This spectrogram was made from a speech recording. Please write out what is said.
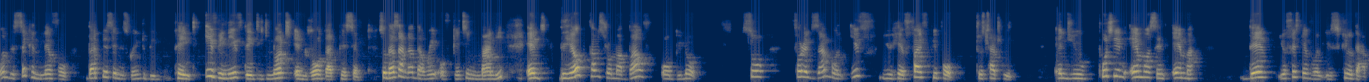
on the second level, that person is going to be paid, even if they did not enroll that person. So that's another way of getting money, and the help comes from above or below. So for example, if you have five people to start with, and you put in Amos and Emma, then your first level is filled up.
